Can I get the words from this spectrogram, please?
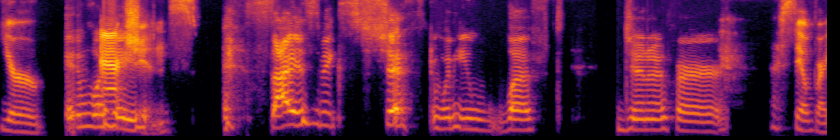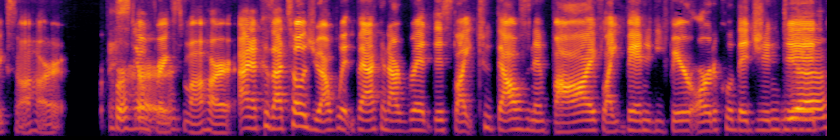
your it was actions. a seismic shift when he left jennifer. That still breaks my heart for it still her. breaks my heart. I because I told you I went back and I read this like 2005 like Vanity Fair article that Jen did, yeah.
